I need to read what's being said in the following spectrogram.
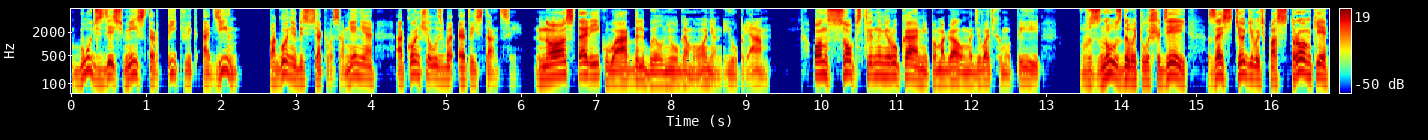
Будь здесь мистер Пиквик один, погоня, без всякого сомнения, окончилась бы этой станцией. Но старик Уардель был неугомонен и упрям. Он собственными руками помогал надевать хомуты, взнуздывать лошадей, застегивать постромки,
